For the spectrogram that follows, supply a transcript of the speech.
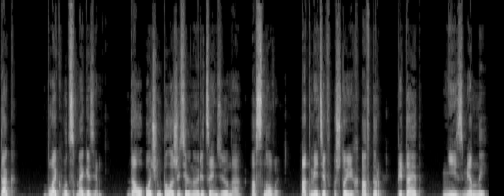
Так, Blackwoods Magazine дал очень положительную рецензию на «Основы», отметив, что их автор питает неизменный,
